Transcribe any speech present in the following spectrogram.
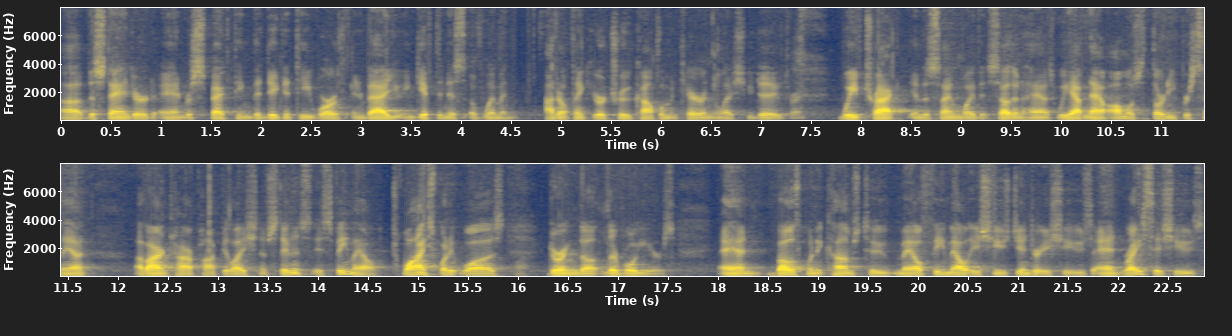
uh, the standard and respecting the dignity, worth, and value and giftedness of women. I don't think you're a true complementarian unless you do. Right. We've tracked in the same way that Southern has. We have now almost 30 percent of our entire population of students is female, twice what it was during the liberal years. And both when it comes to male female issues, gender issues, and race issues,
